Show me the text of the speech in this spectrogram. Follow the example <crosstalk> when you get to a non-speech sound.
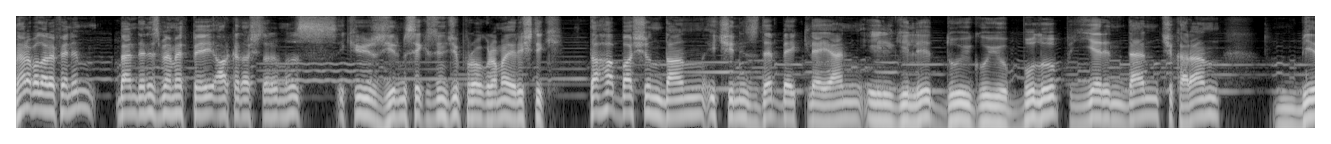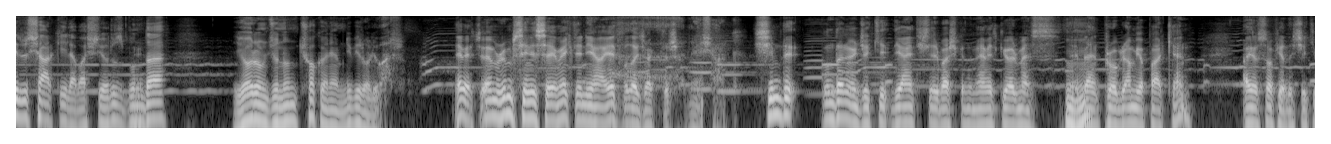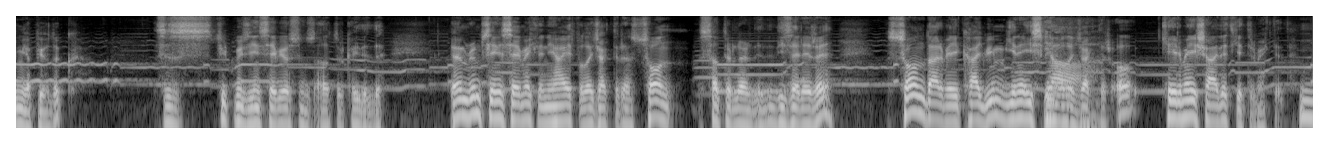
Merhabalar efendim. Ben Deniz Mehmet Bey. Arkadaşlarımız 228. programa eriştik. Daha başından içinizde bekleyen ilgili duyguyu bulup yerinden çıkaran bir şarkıyla başlıyoruz. Bunda yorumcunun çok önemli bir rolü var. Evet, ömrüm seni sevmekle nihayet bulacaktır. Ne şarkı? Şimdi bundan önceki Diyanet İşleri Başkanı Mehmet Görmez, ben program yaparken Ayasofya'da çekim yapıyorduk. Siz Türk müziğini seviyorsunuz Alaturka'yı dedi. Ömrüm seni sevmekle nihayet bulacaktır'ın son satırları dedi, dizeleri. Son darbeyi kalbim yine ismin Ya. olacaktır. O kelime-i şehadet getirmek dedi.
